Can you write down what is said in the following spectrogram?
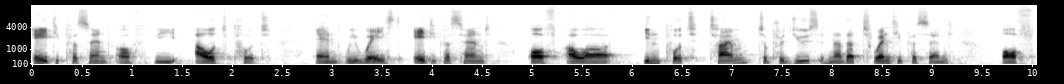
80% of the output, and we waste 80% of our input time to produce another 20% of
